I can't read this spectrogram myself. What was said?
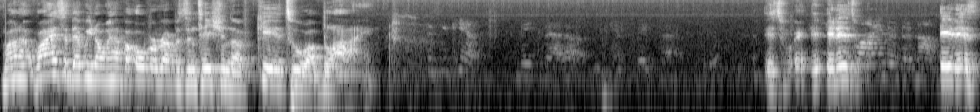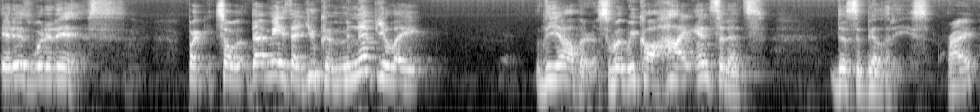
Why, not, why is it that we don't have an overrepresentation of kids who are blind? Because you can't make that up. You can't fake that. It's it, it, is, blind or not. it is. It is what it is. But so that means that you can manipulate the others, what we call high incidence disabilities, right?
